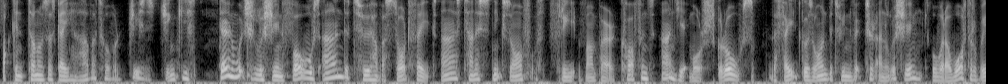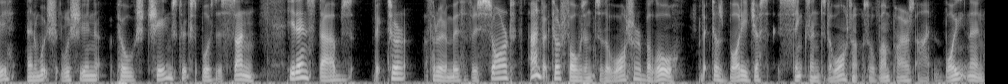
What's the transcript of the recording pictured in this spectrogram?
fucking tunnels this guy have it over? Jesus jinkies. Down which Lucian falls, and the two have a sword fight as Tanis sneaks off with three vampire coffins and yet more scrolls. The fight goes on between Victor and Lucian over a waterway in which Lucian pulls chains to expose the sun. He then stabs Victor through the mouth of his sword, and Victor falls into the water below. Victor's body just sinks into the water, so vampires aren't then.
